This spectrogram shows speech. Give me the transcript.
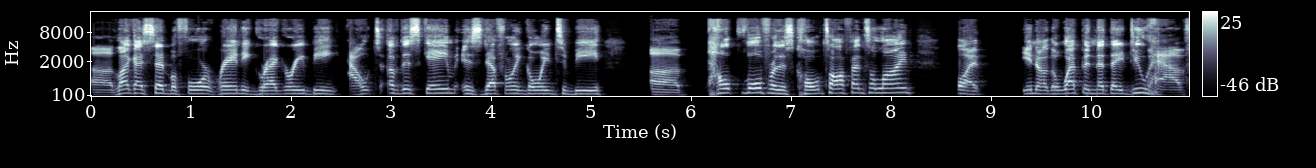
Uh, like I said before, Randy Gregory being out of this game is definitely going to be uh, helpful for this Colts offensive line. But, you know, the weapon that they do have,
